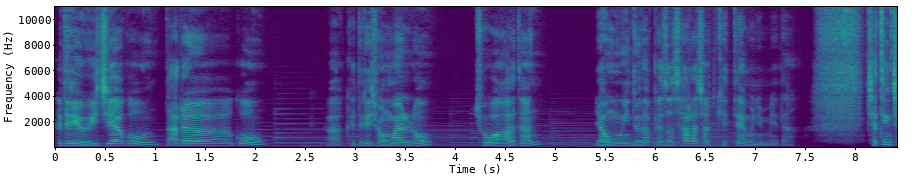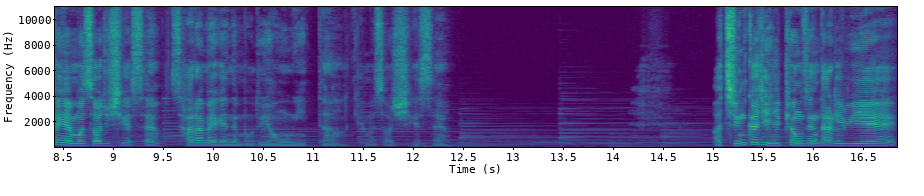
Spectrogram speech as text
그들이 의지하고 따르고 아, 그들이 정말로 좋아하던 영웅이 눈앞에서 사라졌기 때문입니다. 채팅창에 한번 써주시겠어요? 사람에게는 모두 영웅이 있다. 한번 써주시겠어요? 아, 지금까지 일평생 나를 위해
